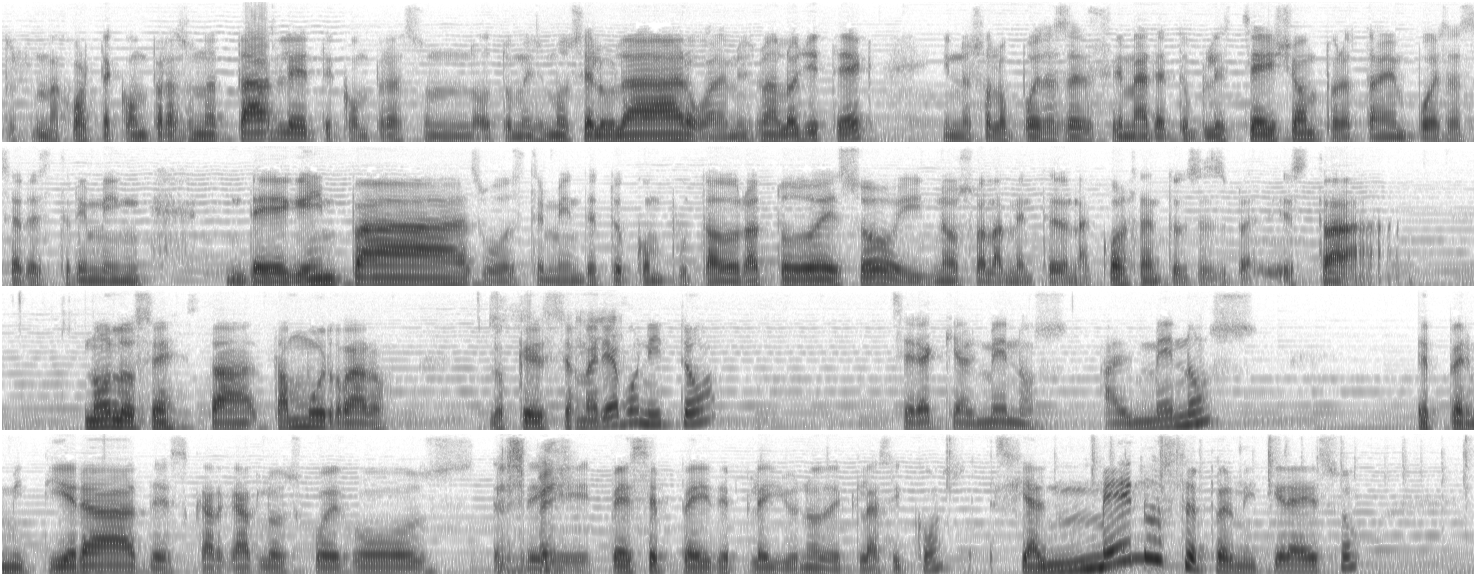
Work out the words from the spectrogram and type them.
pues mejor te compras una tablet, te compras un, o tu mismo celular o la misma Logitech y no solo puedes hacer streaming de tu PlayStation, pero también puedes hacer streaming de Game Pass o streaming de tu computadora, todo eso y no solamente de una cosa, entonces está no lo sé, está, está muy raro. Lo que se me haría bonito sería que al menos, al menos te permitiera descargar los juegos de PSP y de Play 1 de clásicos. Si al menos te permitiera eso,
